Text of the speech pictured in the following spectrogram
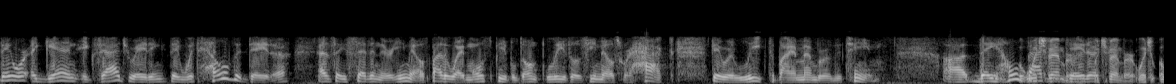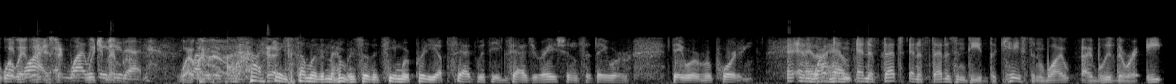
they were again exaggerating. They withheld the data, as they said in their emails. By the way, most people don't believe those emails were hacked. They were leaked by a member of the team. Uh, they hold Which back member? the data. Which member? Which, wait, wait, wait a second. And why would Which they member? do that? Why, Why would they do that? I think some of the members of the team were pretty upset with the exaggerations that they were they were reporting. And, and, And why, have- and, and if that's and if that is indeed the case, then why I believe there were eight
